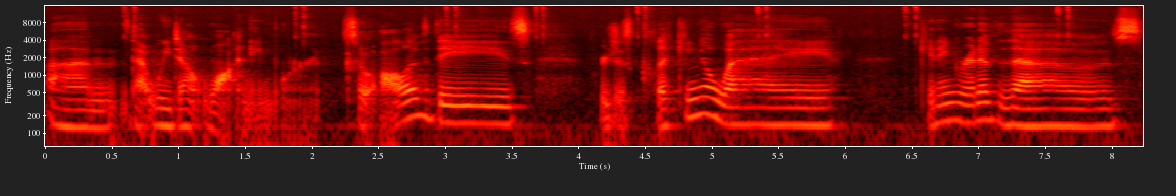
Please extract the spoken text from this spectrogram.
um, that we don't want anymore. So all of these, we're just clicking away, getting rid of those,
